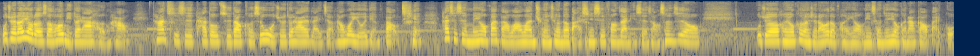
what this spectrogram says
我觉得有的时候你对他很好，他其实他都知道。可是我觉得对他来讲，他会有一点抱歉。他其实没有办法完完全全的把心思放在你身上，甚至哦。我觉得很有可能选到二的朋友，你曾经有跟他告白过。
